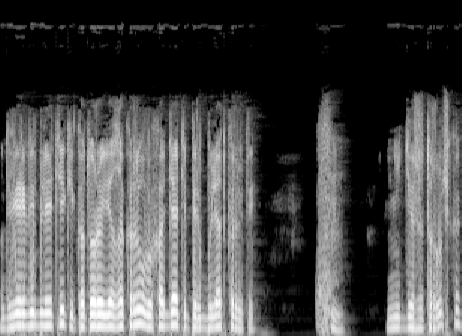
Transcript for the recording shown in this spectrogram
Двери библиотеки, которые я закрыл, выходя, теперь были открыты. Хм, не держит ручка?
